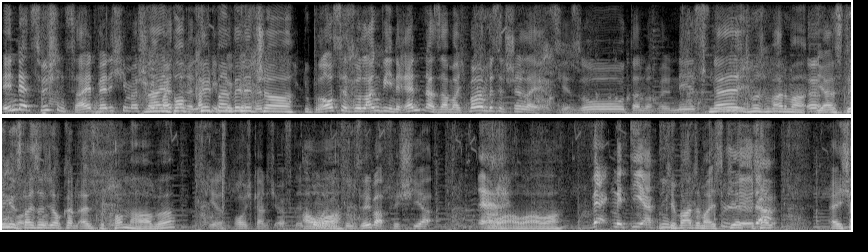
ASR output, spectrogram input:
In der Zwischenzeit werde ich hier mal schön Nein, Bob killt meinen Villager. Du brauchst ja so lang wie ein Rentner, sag mal. Ich mach mal ein bisschen schneller jetzt hier. So, dann machen wir den nächsten. Schnell, ich muss, warte mal. Äh, Ja, das Ding oh ist, Gott, weißt du, was ich Gott. auch gerade alles bekommen habe? Hier, das brauche ich gar nicht öffnen. Aua. Oh mein Gott, so ein Silberfisch hier. Aua, aua, aua. Weg mit dir, du Okay, warte mal, ich gehe ich Blöder. hab, ich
